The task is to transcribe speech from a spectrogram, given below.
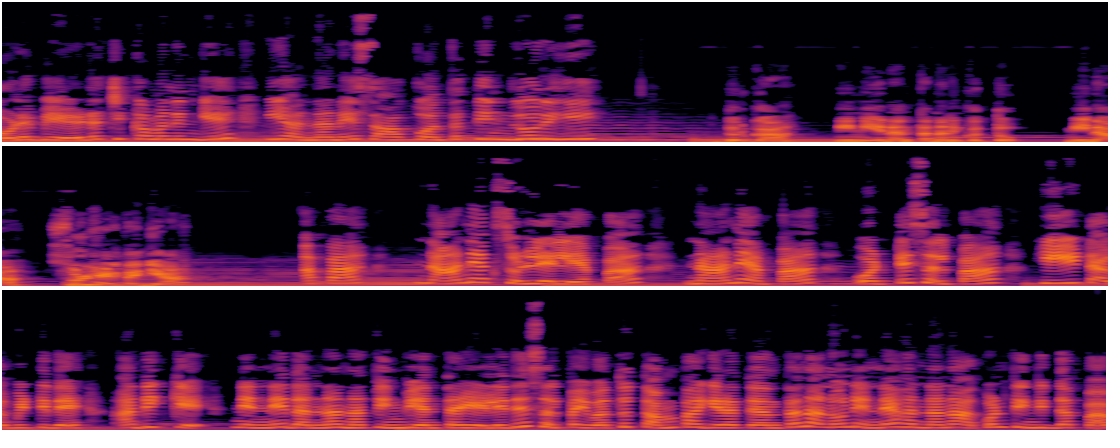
ಅವಳೆ ಬೇಡ ಚಿಕ್ಕಮ್ಮ ನಿನ್ಗೆ. ಈ ಅನ್ನನೇ ಸಾಕು ಅಂತ ತಿನ್ಲು ರೀ. ದುರ್ಗಾ ನೀನ್ ಏನಂತ ನನಗೆ ಗೊತ್ತು. ಮೀನಾ ಸುಳ್ಳು ಹೇಳ್ತಾ ಇದ್ಯಾ? ನಿನ್ನೆ ಅನ್ನನ ತಿಂದಿ ಅಂತ ಹೇಳಿದೆ ಸ್ವಲ್ಪ ಇವತ್ತು ತಂಪಾಗಿರುತ್ತೆ ಅಂತ ನಾನು ನಿನ್ನೆ ಹಣ್ಣನ ಹಾಕೊಂಡು ತಿಂದಿದ್ದಪ್ಪ.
